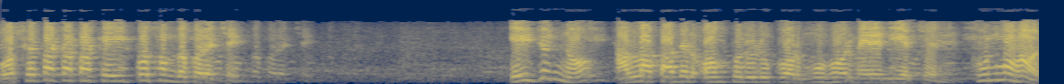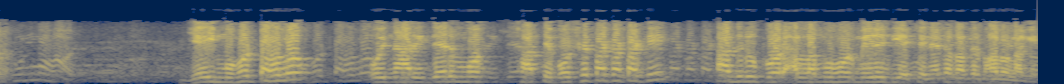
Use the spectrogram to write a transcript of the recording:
বসে থাকাটাকেই পছন্দ করেছে। এই জন্য আল্লাহ তাদের অন্তরের উপর মোহর মেরে দিয়েছেন। কোন মোহর? যেই মোহরটা হলো ওই নারীদের সাথে বসে থাকাটাকে তাদের উপর আল্লাহ মোহর মেরে দিয়েছেন, এটা তাদের ভালো লাগে।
